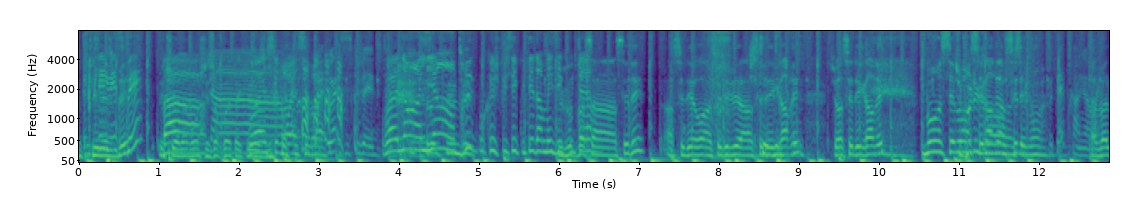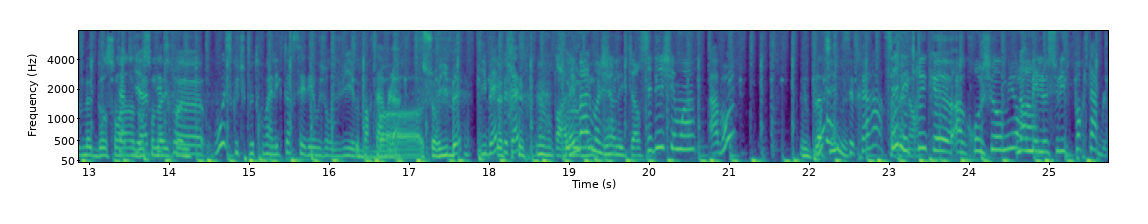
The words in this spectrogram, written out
Une clé USB Et tu vas la brancher sur quoi ta clé Ouais, USB? c'est vrai, c'est vrai. Ouais, c'est ce que j'avais dit. Ouais, non, un lien, un truc pour que je puisse écouter dans mes Tu écouteurs. un CD Un CD, un CD, un CD gravé Tu veux un CD gravé Bon, c'est Tu bon, peux lui c'est graver bon, un CD. bon. Peut-être. hein, Elle va le mettre dans son, dans son iPhone. euh, où est-ce que tu peux trouver un lecteur CD aujourd'hui euh, portable? Bah, sur eBay. eBay peut-être? Mais vous parlez mal, moi j'ai un lecteur CD chez moi. Ah bon? Une platine C'est très rare. Tu sais, les trucs euh, accrochés au mur. Non, là. mais le celui de portable.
